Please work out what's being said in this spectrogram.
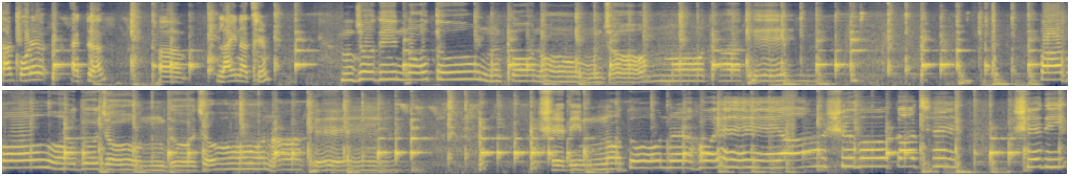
তারপরে একটা লাইন আছে, যদি নতুন কোনো জন্ম থাকে, পাব দুজন দুজনাকে। সেদিন নতুন হয়ে আসব কাছে, সেদিন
